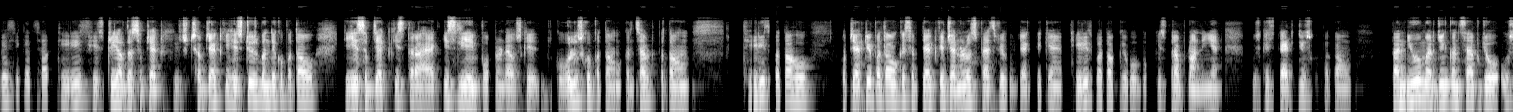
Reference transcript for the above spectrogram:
basic concept theories history of the subject subject کی ہسٹری اس بندے کو پتا ہو کہ یہ سبجیکٹ کس طرح ہے کس لیے امپورٹنٹ ہے اس کے گول اس کو پتا ہو کنسیپٹ پتا ہو تھیریز پتا ہو آبجیکٹیو پتا ہو کہ سبجیکٹ کے جنرل اور اسپیسیفک آبجیکٹیو کیا ہیں تھیریز پتا ہو کہ وہ بک کس طرح پڑھانی ہے اس کی اسٹریٹجی اس کو پتا ہو دا نیو ایمرجنگ کنسیپٹ جو اس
